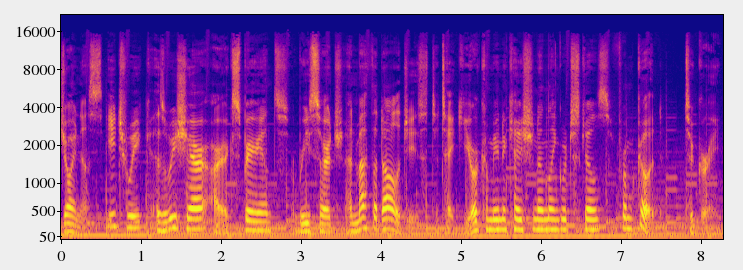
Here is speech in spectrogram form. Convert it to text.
Join us each week as we share our experience, research, and methodologies to take your communication and language skills from good to great.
